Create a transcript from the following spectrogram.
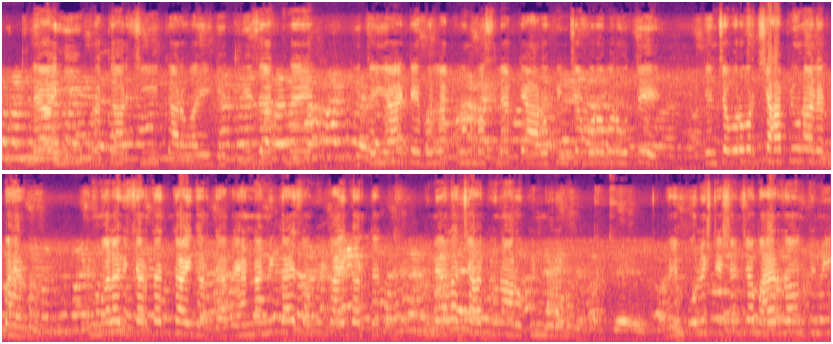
कुठल्याही प्रकारची कारवाई घेतली जात नाही. इथं या टेबलला कोण बसल्यात त्या आरोपींच्या बरोबर होते. त्यांच्या बरोबर चहा पिऊन आल्यात बाहेरून. आणि मला विचारतात काय करतात ह्यांना मी काय सांगू काय करतात? तुम्ही आला चहा पिऊन आरोपींबरोबर. म्हणजे पोलीस स्टेशनच्या बाहेर जाऊन तुम्ही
